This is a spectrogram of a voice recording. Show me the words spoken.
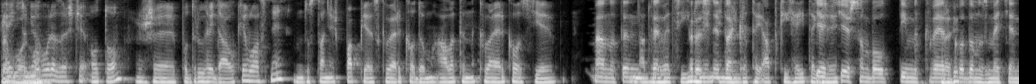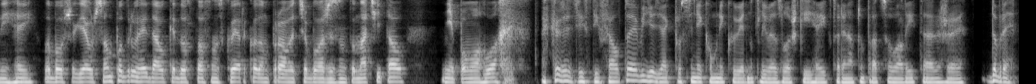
problémov. Hej, to nehovoria ešte o tom, že po druhej dávke vlastne dostaneš papier s QR kódom, ale ten QR kód je Áno, ten, na dve ten veci, presne nie, nie, tak. do tej apky, hej, takže... Tiež, tiež som bol tým QR kódom zmetený, hej, lebo však ja už som po druhej dávke, dostal som s QR kódom, prvá vec, čo bola, že som to načítal, nepomohlo. Akože čistý fail, to je vidieť, ak proste nekomunikujú jednotlivé zložky, hej, ktoré na tom pracovali, takže dobre,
